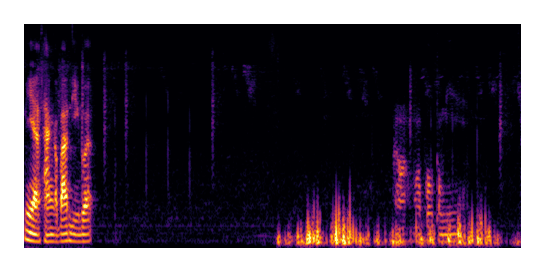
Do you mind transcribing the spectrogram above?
เนี่ยทางกลับบ้านจริงด้วยเอมาพบตรงนี้ โอเค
